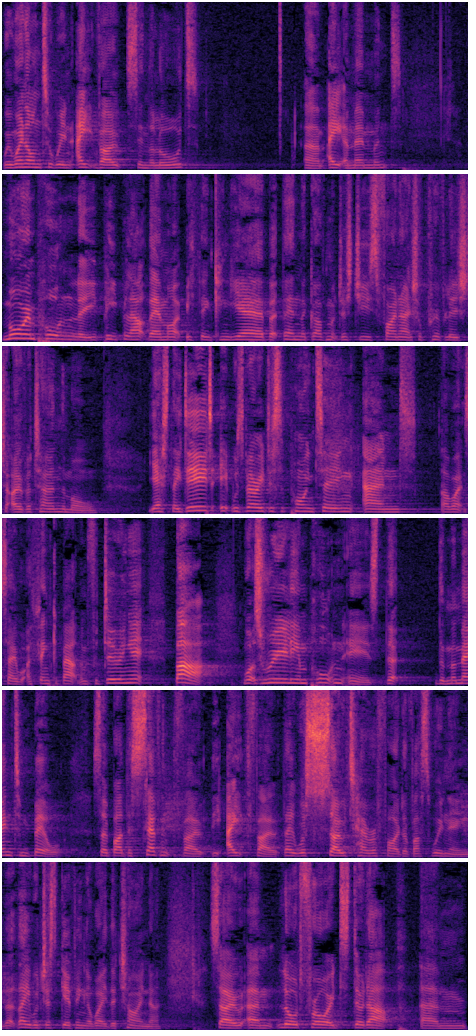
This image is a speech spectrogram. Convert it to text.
We went on to win eight votes in the Lords, um, eight amendments. More importantly, people out there might be thinking, yeah, but then the government just used financial privilege to overturn them all. Yes, they did. It was very disappointing, and I won't say what I think about them for doing it. But what's really important is that the momentum built. So by the seventh vote, the eighth vote, they were so terrified of us winning that they were just giving away the China. So um, Lord Freud stood up um,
